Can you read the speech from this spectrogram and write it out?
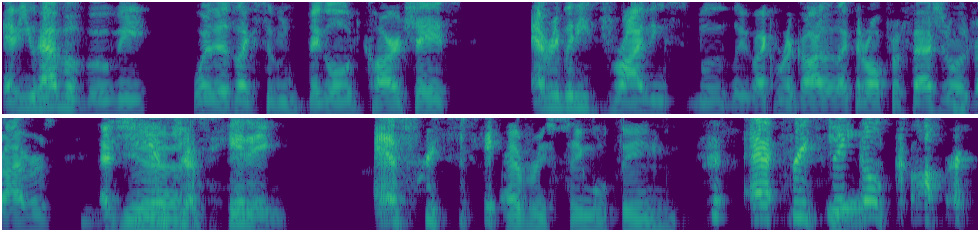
if you have a movie where there's like some big old car chase, everybody's driving smoothly, like regardless, like they're all professional drivers, and she yeah. is just hitting everything, every single thing, every single yeah. car.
